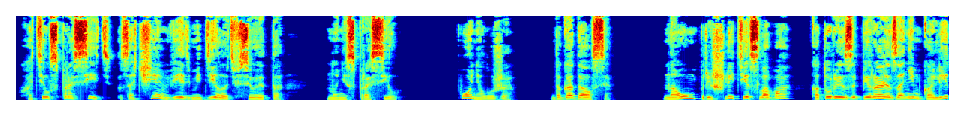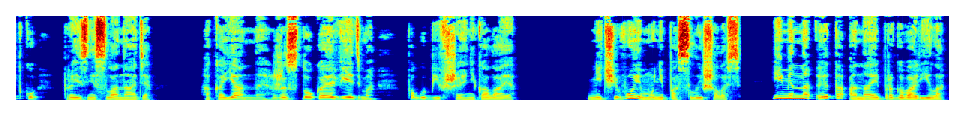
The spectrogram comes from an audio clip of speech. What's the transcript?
Хотел спросить, зачем ведьме делать все это, но не спросил. Понял уже, догадался. На ум пришли те слова, которые, запирая за ним калитку, произнесла Надя. Окаянная, жестокая ведьма, погубившая Николая. Ничего ему не послышалось. Именно это она и проговорила.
